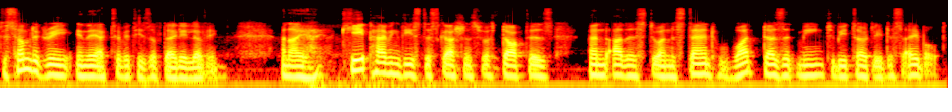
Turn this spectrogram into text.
to some degree in their activities of daily living. And I keep having these discussions with doctors and others to understand what does it mean to be totally disabled.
